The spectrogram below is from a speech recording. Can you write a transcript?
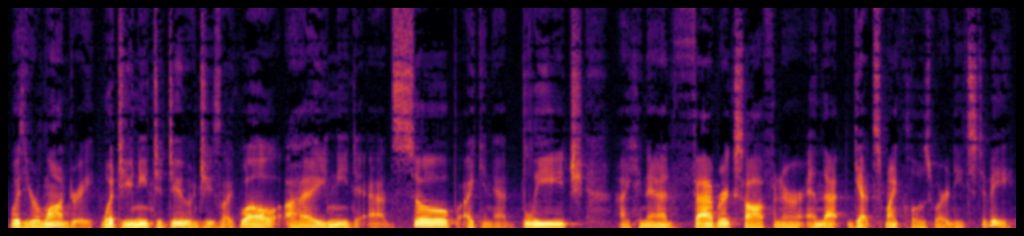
with your laundry, what do you need to do? And she's like, Well, I need to add soap, I can add bleach, I can add fabric softener, and that gets my clothes where it needs to be.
